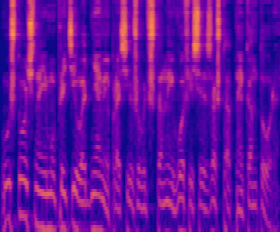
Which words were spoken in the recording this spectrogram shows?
Уж точно ему притило днями просиживать штаны в офисе заштатной конторы.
